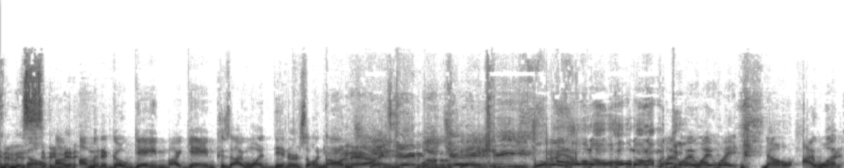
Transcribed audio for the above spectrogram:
in a Mississippi no, I'm, minute. I'm going to go game by game because I want dinners on. Oh, each other. Oh, now game. he's game by game. game well, wait, hold on, hold on. I'm going to do wait, wait, wait, wait. No, I want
